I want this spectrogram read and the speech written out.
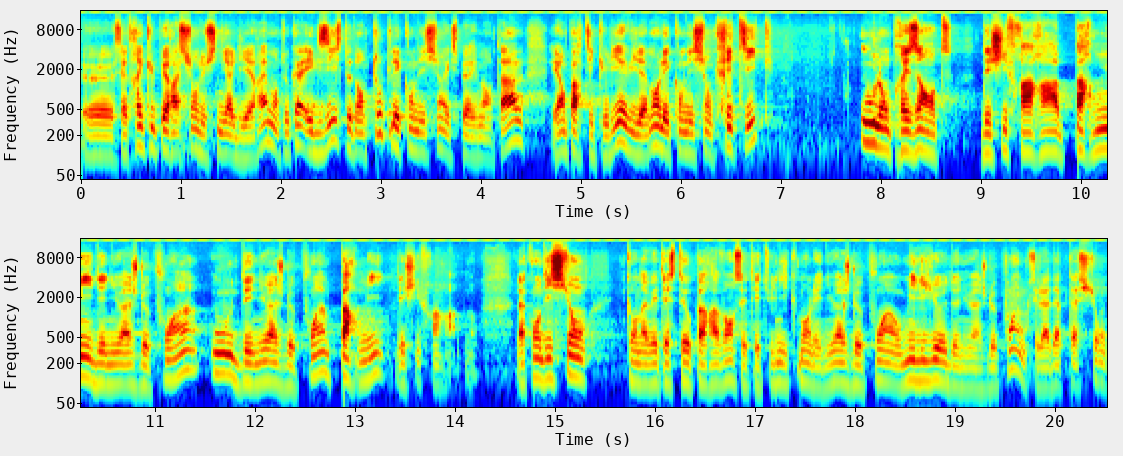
euh, cette récupération du signal d'IRM, en tout cas, existe dans toutes les conditions expérimentales, et en particulier, évidemment, les conditions critiques où l'on présente des chiffres arabes parmi des nuages de points ou des nuages de points parmi des chiffres arabes. la condition qu'on avait testé auparavant, c'était uniquement les nuages de points au milieu de nuages de points, donc c'est l'adaptation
